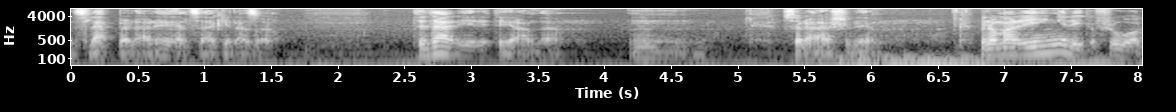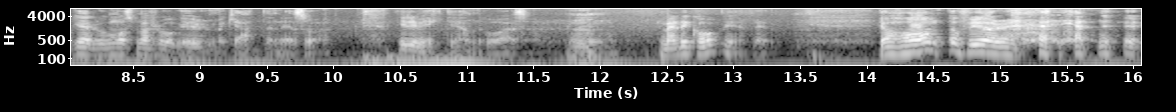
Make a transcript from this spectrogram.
släpper det där, det är helt säkert alltså. Det där är irriterande. Mm. Sådär, så det... Men om man ringer dit och frågar, då måste man fråga hur det är med katten. Det är så. Det är det viktiga ändå alltså. Mm. Men det kommer ju nu. Jaha, och för att göra det här ännu,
